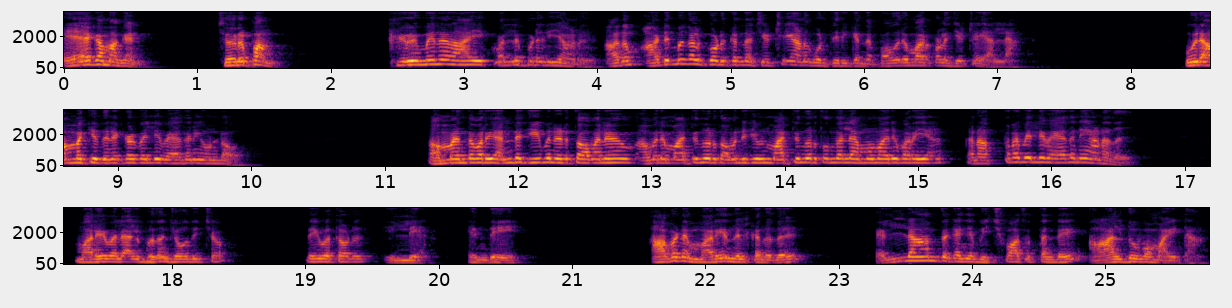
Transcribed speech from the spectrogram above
ഏക മകൻ. ചെറുപ്പം ക്രിമിനലായി കൊല്ലപ്പെടുകയാണ്. അതും അടിമകൾ കൊടുക്കുന്ന ശിക്ഷയാണ് കൊടുത്തിരിക്കുന്നത്. പൗരന്മാർക്കുള്ള ശിക്ഷയല്ല. ഒരു അമ്മയ്ക്ക് ഇതിനേക്കാൾ വലിയ വേദനയുണ്ടോ? അമ്മ എന്താ പറയുക എന്റെ ജീവൻ എടുത്തോ? അവനെ അവനെ മാറ്റി നിർത്തും? അവന്റെ ജീവൻ മാറ്റി നിർത്തുന്നല്ലേ അമ്മമാർ പറയുക കാരണം അത്ര വലിയ വേദനയാണത്. മറിയ വല്ല അത്ഭുതം ചോദിച്ചോ? ദൈവത്തോട്? ഇല്ല. എന്തേ? അവിടെ മറിയ നിൽക്കുന്നത് എല്ലാം തികഞ്ഞ വിശ്വാസത്തിന്റെ ആൾരൂപമായിട്ടാണ്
